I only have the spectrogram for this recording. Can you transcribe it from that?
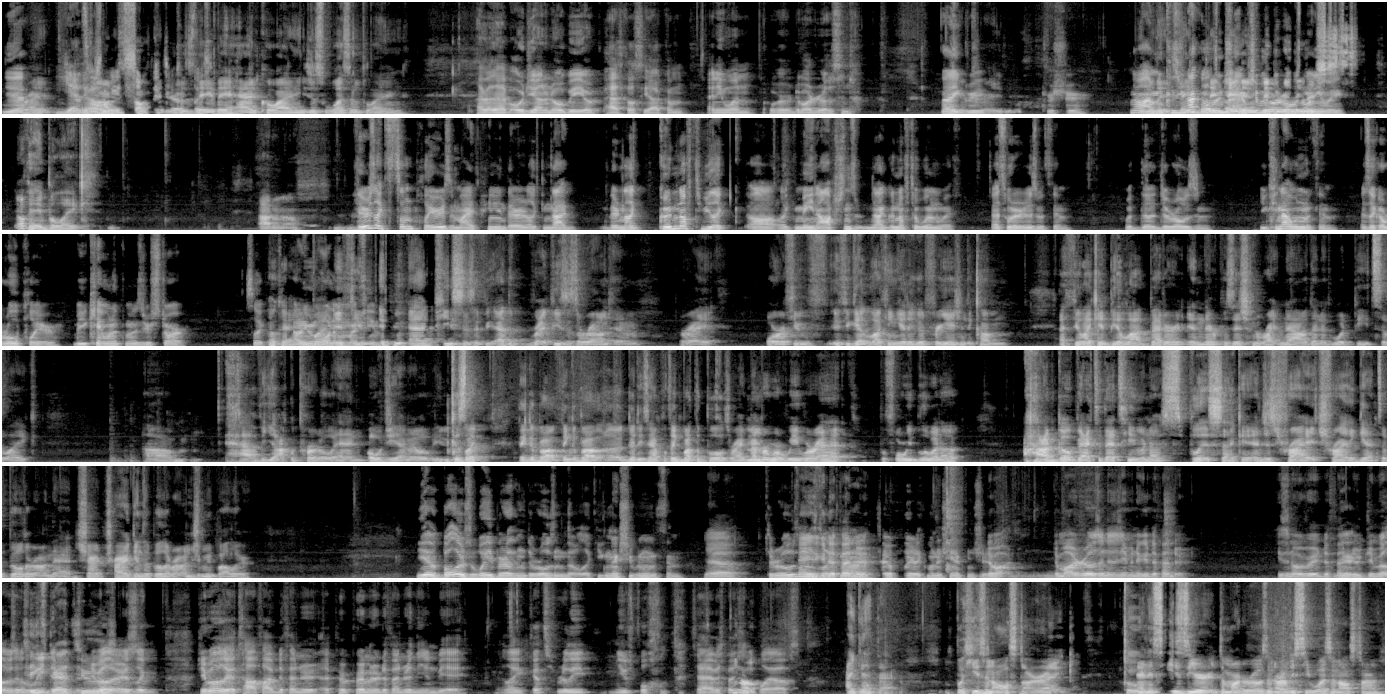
Yeah, right? Yeah, They they just just wanted needed something because they, they had Kawhi and he just wasn't playing. I'd rather have OG Anunoby or Pascal Siakam, anyone over DeMar DeRozan. I agree for sure. No, I mean because you're not going to win a made championship with were- DeRozan anyway. Okay, but like, I don't know. There's like some players, in my opinion, that are like not. They're not good enough to be like uh like main options. Not good enough to win with. That's what it is with him, with the DeRozan. You cannot win with him as like a role player, but you can't win with him as your star. It's like Okay, I don't even but want him if on my you team. if you add pieces, if you add the right pieces around him, right, or if you if you get lucky and get a good free agent to come, I feel like it'd be a lot better in their position right now than it would be to like um, have Jakob Poeltl and OG Anunoby. Because like think about think about a good example. Think about the Bulls, right? Remember where we were at before we blew it up? I'd go back to that team in a split second and just try try again to build around that. Try, try again to build around Jimmy Butler. Yeah, but Butler's way better than DeRozan though. Like you can actually win with him. Yeah, DeRozan And he's is a like defender. not a defender. type of player that can win a championship. DeMar, DeMar DeRozan isn't even a good defender. He's an overrated defender. he Jimmy Butler's an elite defender. Jimmy twos. Butler is like Jimmy Butler's like a top five defender, a per- perimeter defender in the NBA. Like that's really useful to have, especially in the playoffs. I get that, but he's an all star, right? Who? And it's easier DeMar DeRozan, or at least he was an all star.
